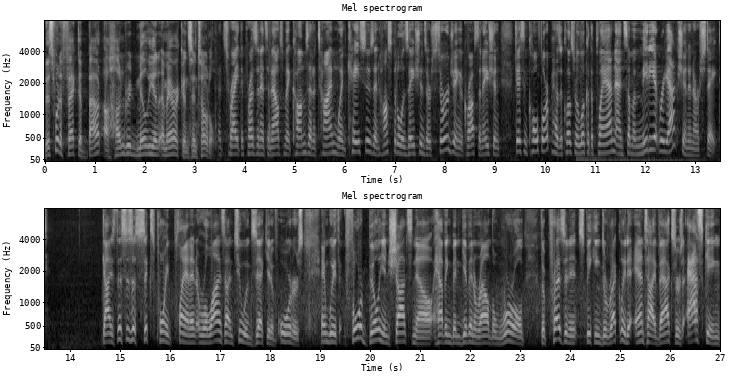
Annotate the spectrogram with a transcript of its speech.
This would affect about 100 million Americans in total. That's right. The president's announcement comes at a time when cases and hospitalizations are surging across the nation. Jason Colthorp has a closer look at the plan and some immediate reaction in our state. Guys, this is a six point plan and it relies on two executive orders. And with 4 billion shots now having been given around the world, the president speaking directly to anti vaxxers asking,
